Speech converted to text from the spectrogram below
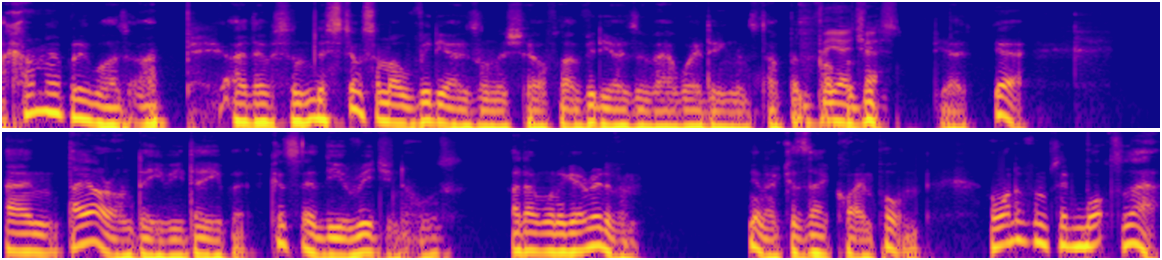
I can't remember what it was. I, I there was some. There's still some old videos on the shelf, like videos of our wedding and stuff. But VHS. videos, yeah, and they are on DVD, but because they're the originals, I don't want to get rid of them. You know, because they're quite important. And one of them said, "What's that?"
